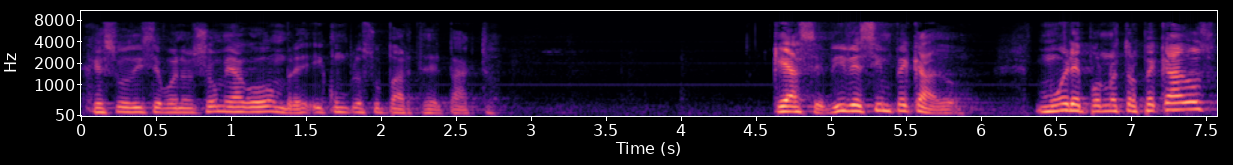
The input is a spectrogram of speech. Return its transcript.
Jesús dice, bueno, yo me hago hombre y cumplo su parte del pacto. ¿Qué hace? Vive sin pecado muere por nuestros pecados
